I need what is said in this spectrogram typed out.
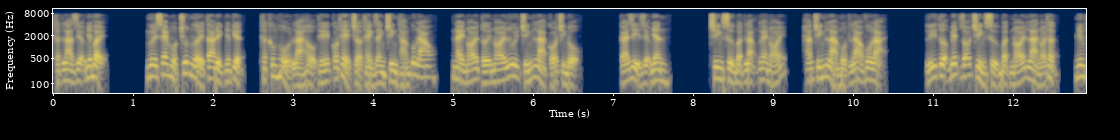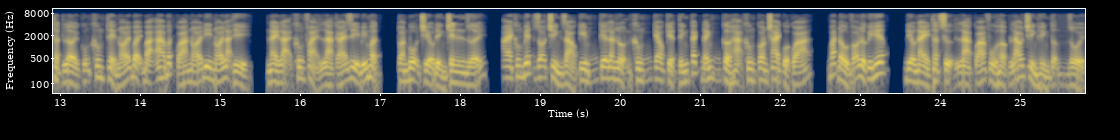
thật là diệu như vậy ngươi xem một chút người ta địch nhân kiệt thật không hổ là hậu thế có thể trở thành danh trinh thám quốc lão, này nói tới nói lui chính là có trình độ. Cái gì diệu nhân? Trình sử bật lặng lẽ nói hắn chính là một lao vô lại. Lý tượng biết rõ trình sử bật nói là nói thật nhưng thật lời cũng không thể nói bậy bạ a bất quá nói đi nói lại thì này lại không phải là cái gì bí mật toàn bộ triều đình trên dưới ai không biết rõ trình rào kim kia lăn lộn không keo kiệt tính cách đánh cờ hạ không con trai của quá bắt đầu võ lực uy hiếp điều này thật sự là quá phù hợp lão trình hình tượng rồi.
